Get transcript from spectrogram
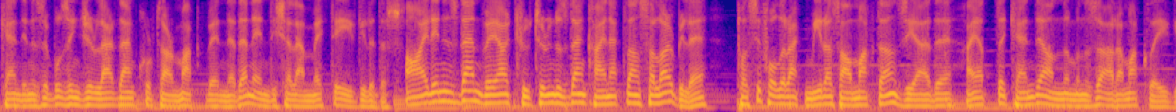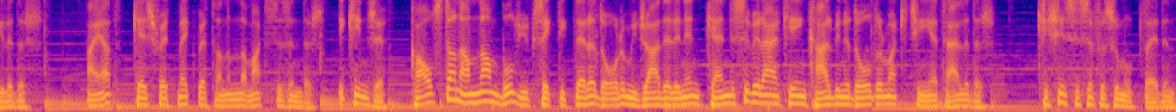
kendinizi bu zincirlerden kurtarmak ve neden endişelenmekle ilgilidir. Ailenizden veya kültürünüzden kaynaklansalar bile pasif olarak miras almaktan ziyade hayatta kendi anlamınızı aramakla ilgilidir. Hayat, keşfetmek ve tanımlamak sizindir. İkinci, kaostan anlam bul yüksekliklere doğru mücadelenin kendisi bir erkeğin kalbini doldurmak için yeterlidir. Kişi Sisyphus'u mutlu edin.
